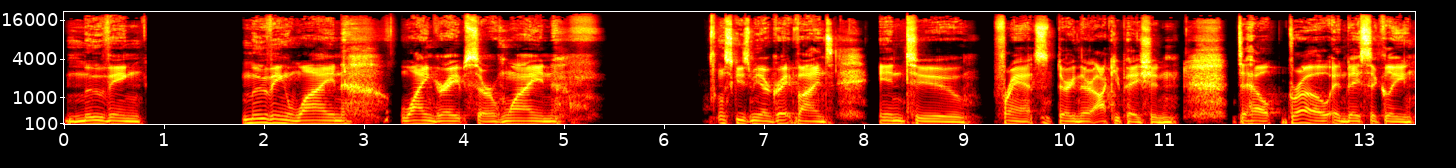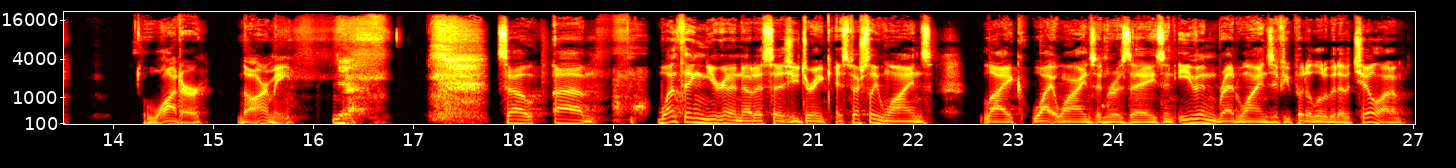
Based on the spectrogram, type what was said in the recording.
moving moving wine wine grapes or wine excuse me or grapevines into France during their occupation to help grow and basically water the army. Yeah. So, um, one thing you're going to notice as you drink, especially wines like white wines and rosés, and even red wines, if you put a little bit of a chill on them,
